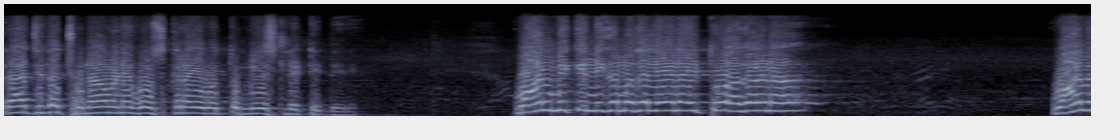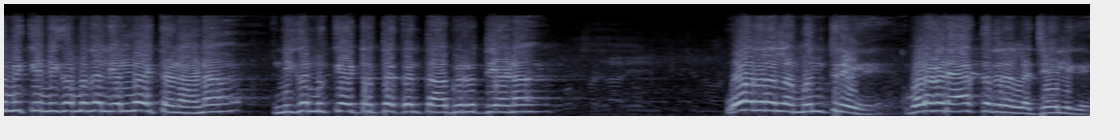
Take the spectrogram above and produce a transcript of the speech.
ರಾಜ್ಯದ ಚುನಾವಣೆಗೋಸ್ಕರ ಇವತ್ತು ಮೀಸಲಿಟ್ಟಿದ್ದೀರಿ. ವಾಲ್ಮೀಕಿ ನಿಗಮದಲ್ಲಿ ಏನಾಯ್ತು ಹಗರಣ? ವಾಲ್ಮೀಕಿ ನಿಗಮದಲ್ಲಿ ಎಲ್ಲೋಯ್ತಣ ಹಣ ನಿಗಮಕ್ಕೆ ಇಟ್ಟಿರ್ತಕ್ಕಂಥ ಅಭಿವೃದ್ಧಿ ಹಣ ಹೋದ್ರಲ್ಲ ಮಂತ್ರಿ, ಒಳಗಡೆ ಹಾಕಿದ್ರಲ್ಲ ಜೈಲಿಗೆ.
